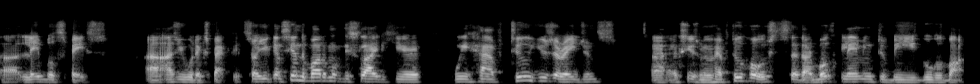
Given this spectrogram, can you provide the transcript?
uh, label space uh, as you would expect it. So you can see on the bottom of the slide here, we have two user agents, uh, excuse me, we have two hosts that are both claiming to be Googlebot.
